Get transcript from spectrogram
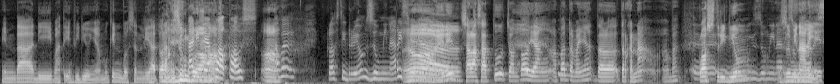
Minta dimatiin videonya. Mungkin bosen lihat orang Zoom. Tadi. Kla- Klaus Ah. apa Clostridium zoominaris Oh, ya. ini salah satu contoh yang apa namanya ter- terkena apa Clostridium zoominaris. zoominaris.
